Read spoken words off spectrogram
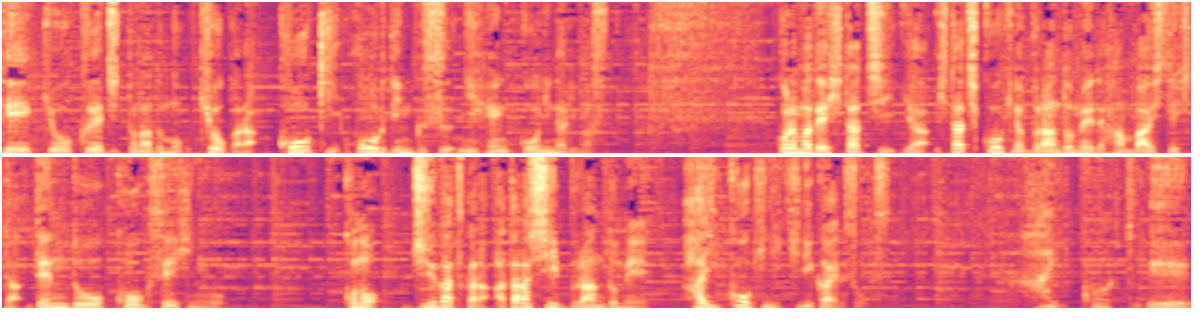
提供クレジットなども今日から工機ホールディングスに変更になります。これまで日立や日立工機のブランド名で販売してきた電動工具製品をこの10月から新しいブランド名廃工機に切り替えるそうです。廃工機え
